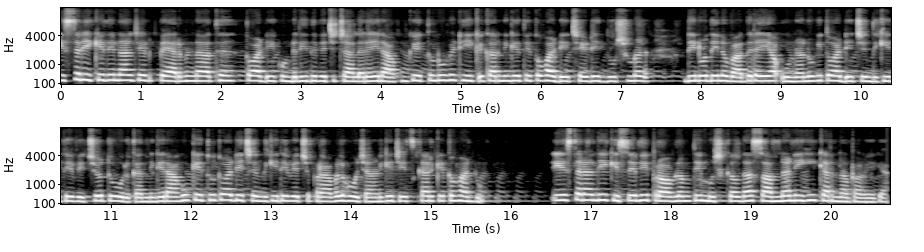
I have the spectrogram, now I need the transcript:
ਇਸ ਤਰੀਕੇ ਦੇ ਨਾਲ ਜਿਹੜੇ ਪੈਰਮਨਾਥ ਤੁਹਾਡੀ ਕੁੰਡਲੀ ਦੇ ਵਿੱਚ ਚੱਲ ਰਹੇ ਰਾਹੂ ਕੇਤੂ ਨੂੰ ਵੀ ਠੀਕ ਕਰਨਗੇ ਤੇ ਤੁਹਾਡੇ ਜਿਹੜੇ ਦੁਸ਼ਮਣ ਦਿਨੋ ਦਿਨ ਵੱਧ ਰਹੇ ਆ, ਉਹਨਾਂ ਨੂੰ ਵੀ ਤੁਹਾਡੀ ਜ਼ਿੰਦਗੀ ਦੇ ਵਿੱਚੋਂ ਦੂਰ ਕਰਨਗੇ। ਰਾਹੂ ਕੇਤੂ ਤੁਹਾਡੀ ਜ਼ਿੰਦਗੀ ਦੇ ਵਿੱਚ ਪ੍ਰਬਲ ਹੋ ਜਾਣਗੇ, ਜਿਸ ਕਰਕੇ ਤੁਹਾਨੂੰ ਇਸ ਤਰ੍ਹਾਂ ਦੀ ਕਿਸੇ ਵੀ ਪ੍ਰੋਬਲਮ ਤੇ ਮੁਸ਼ਕਲ ਦਾ ਸਾਹਮਣਾ ਨਹੀਂ ਕਰਨਾ ਪਵੇਗਾ।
